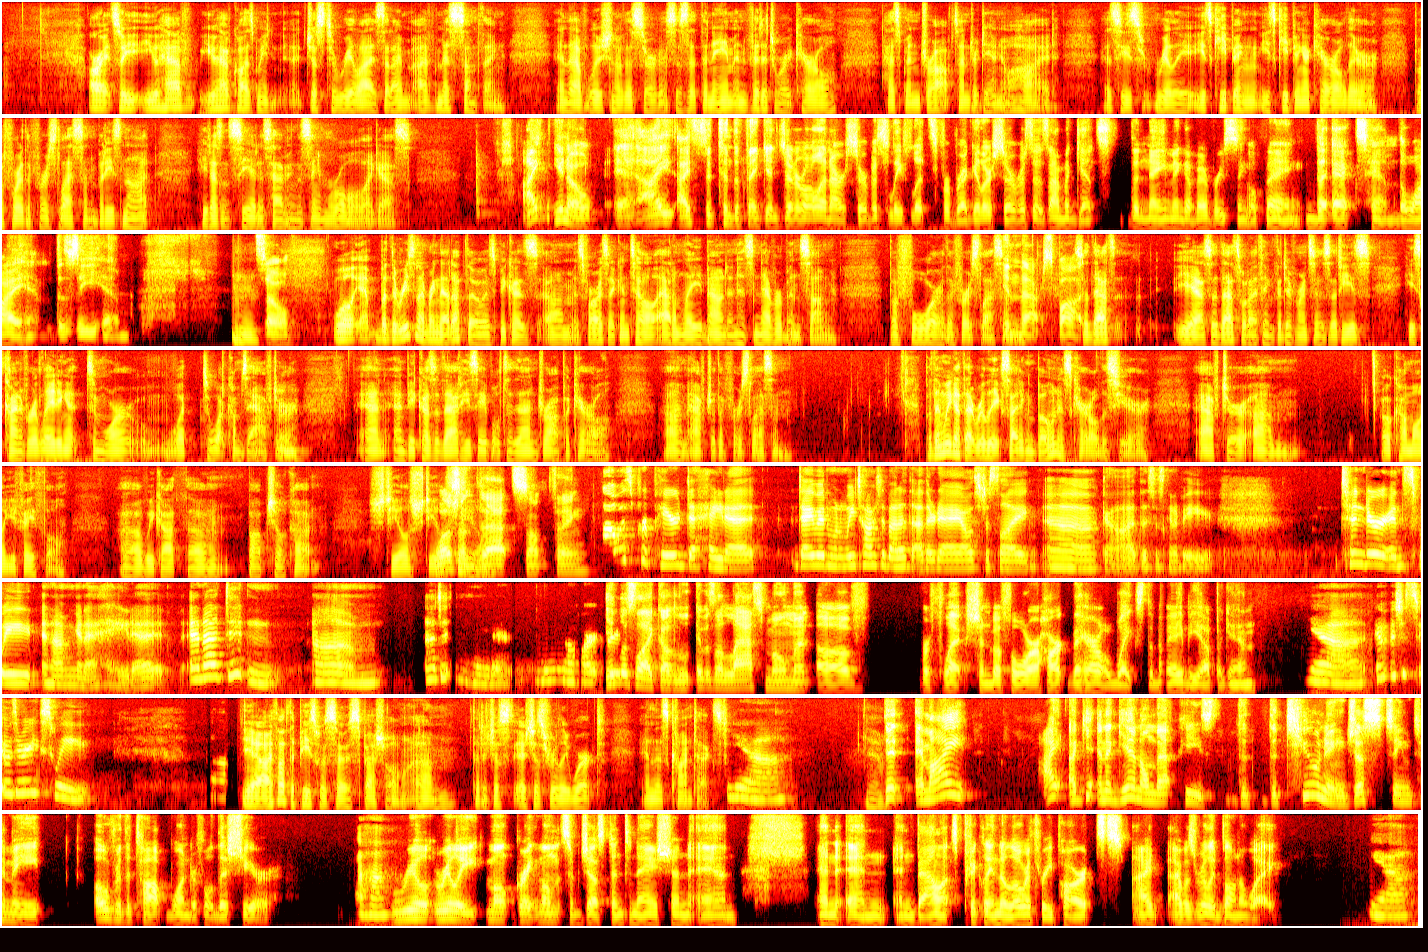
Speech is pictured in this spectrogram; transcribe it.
All right, so you- have you have caused me just to realize that I'm, I've missed something in the evolution of the service. Is that the name Invitatory Carol has been dropped under Daniel Hyde, as he's really he's keeping he's keeping a carol there before the first lesson, but he's not he doesn't see it as having the same role, I guess. I, you know, I I tend to think in general in our service leaflets for regular services, I'm against the naming of every single thing: the X hymn, the Y hymn, the Z hymn. So Well, yeah, but the reason I bring that up though is because, um, as far as I can tell, Adam lay ybounden has never been sung before the first lesson. in that spot, So that's yeah. So that's what I think the difference is that he's he's kind of relating it to more what to what comes after, and and because of that, he's able to then drop a carol um, after the first lesson. But then we got that really exciting bonus carol this year after um, "O Come All You Faithful." Uh, we got the Bob Chilcott "Steal, Steal, wasn't Steal." that something? I was prepared to hate it. David, when we talked about it the other day, I was just like, oh, God, this is going to be tender and sweet, and I'm going to hate it. And I didn't. Um, I didn't hate it. My heart It was like a it was a last moment of reflection before Hark the Herald wakes the baby up again. yeah, it was just, it was very sweet. Yeah, I thought the piece was so special um, that it just it just really worked in this context. Yeah. Yeah. Did am I? I again and again on that piece, the the tuning just seemed to me over the top wonderful this year. Uh huh. Real, really mo- great moments of just intonation and and and and balance, particularly in the lower three parts. I I was really blown away. Yeah.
